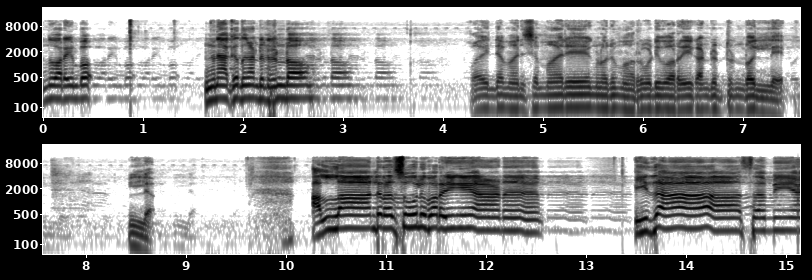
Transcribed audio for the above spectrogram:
എന്ന് പറയുമ്പോൾ ഇങ്ങനെ ആക്കുന്നത് കണ്ടിട്ടുണ്ടോ? അതിന്റെ മനുഷ്യന്മാരെ നിങ്ങളൊരു മറുപടി പറയും കണ്ടിട്ടുണ്ടോ ഇല്ലേ? ഇല്ല. അള്ളാന്റെ റസൂൽ പറയുകയാണ് ഇതാ സമിയ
